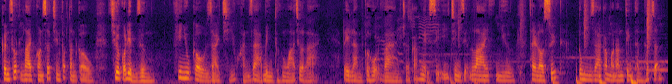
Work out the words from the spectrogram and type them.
cơn sốt live concert trên khắp toàn cầu chưa có điểm dừng khi nhu cầu giải trí của khán giả bình thường hóa trở lại. Đây là một cơ hội vàng cho các nghệ sĩ trình diễn live như Taylor Swift tung ra các món ăn tinh thần hấp dẫn.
